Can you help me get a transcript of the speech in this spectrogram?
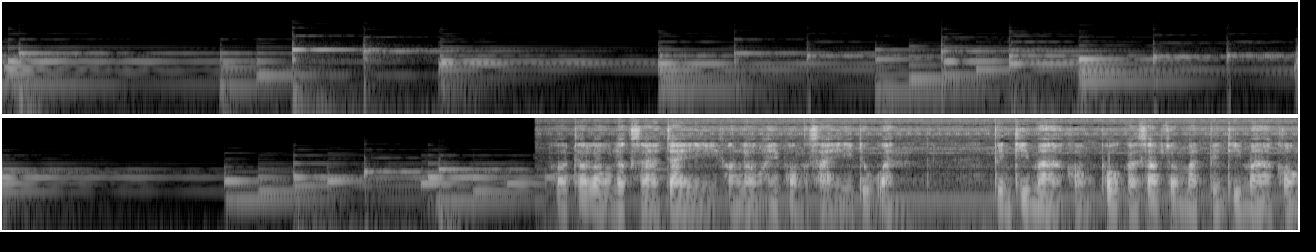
เพราะถ้าเรารักษาใจของเราให้ผ่องใสทุกวัน เป็นที่มาของโภคทรัพย์สมบัติเป็นที่มาของ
